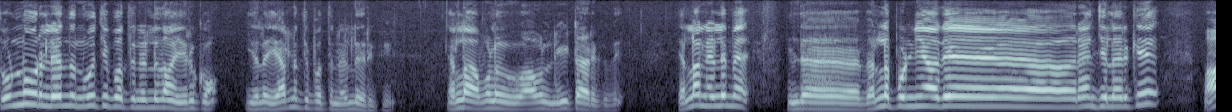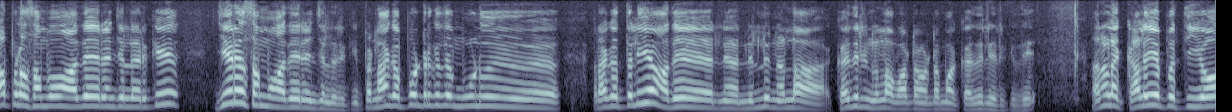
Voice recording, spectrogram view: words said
தொண்ணூறுலேருந்து நூற்றி பத்து நெல் தான் இருக்கும். இதில் இரநூத்தி பத்து நெல் இருக்குது எல்லாம் அவ்வளோ அவ்வளோ நீட்டாக இருக்குது. எல்லா நெல்லுமே இந்த வெள்ளை பொன்னியும் அதே ரேஞ்சில் இருக்குது மாப்பிளை சம்பவம் அதே ரேஞ்சில் இருக்குது ஜீர சம்பவம் அதே ரேஞ்சில் இருக்குது இப்போ நாங்கள் போட்டிருக்கிறது மூணு ரகத்துலேயும் அதே நெல் நல்லா கதிர் நல்லா வாட்டம் வாட்டமாக கதிர் இருக்குது. அதனால் களையை பற்றியோ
